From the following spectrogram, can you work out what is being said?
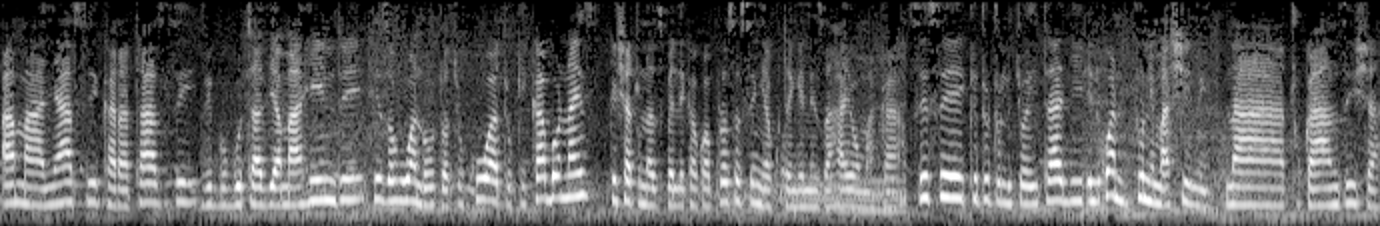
ama nyasi, karatasi, viguguta vya mahindi, hizo huwa ndo tutachukua tukicarbonize, kisha tunazipeleka kwa processing ya kutengeneza hayo makaa. Sisi kitu tulichohitaji ilikuwa tu ni mashini, na tukaanzisha,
